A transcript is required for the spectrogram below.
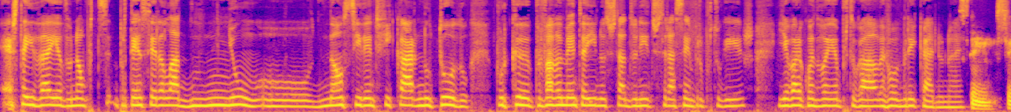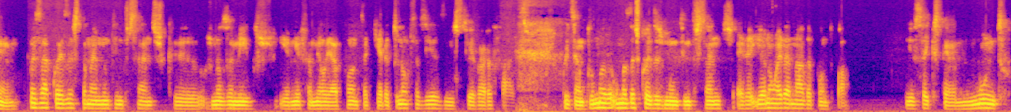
esta ideia de não pertencer a lado nenhum ou não se identificar no todo, porque provavelmente aí nos Estados Unidos será sempre português e agora quando vem a Portugal é o americano, não é? Sim, sim. Pois há coisas também muito interessantes que os meus amigos e a minha família apontam que era tu não fazias isto e agora fazes. Por exemplo, uma, uma das coisas muito interessantes era eu não era nada pontual e eu sei que isto é muito,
